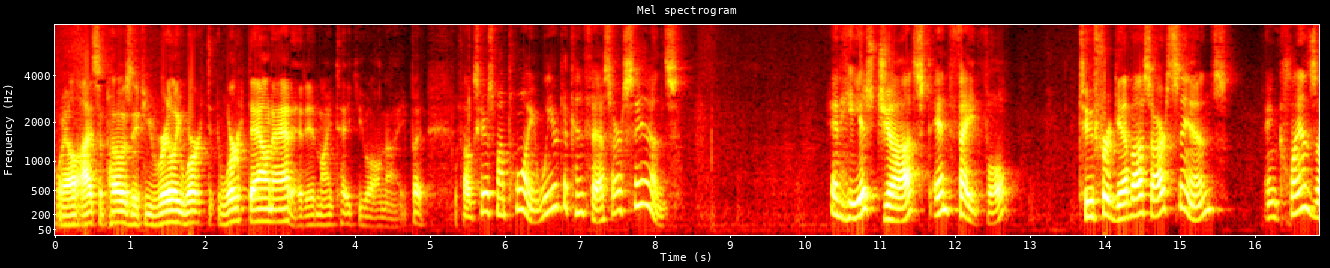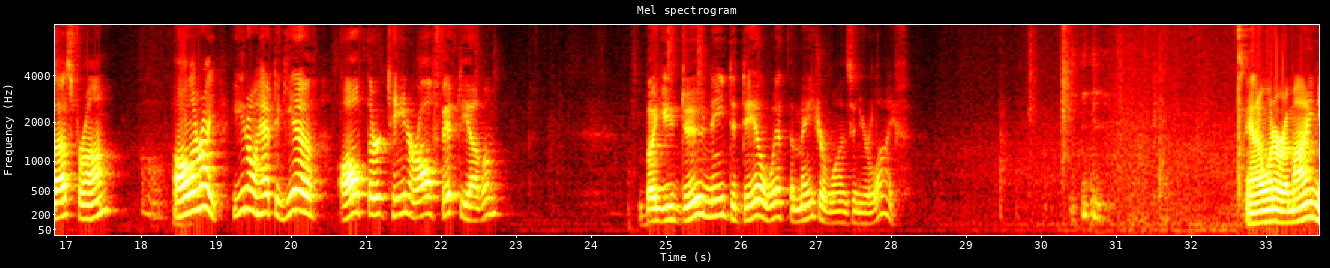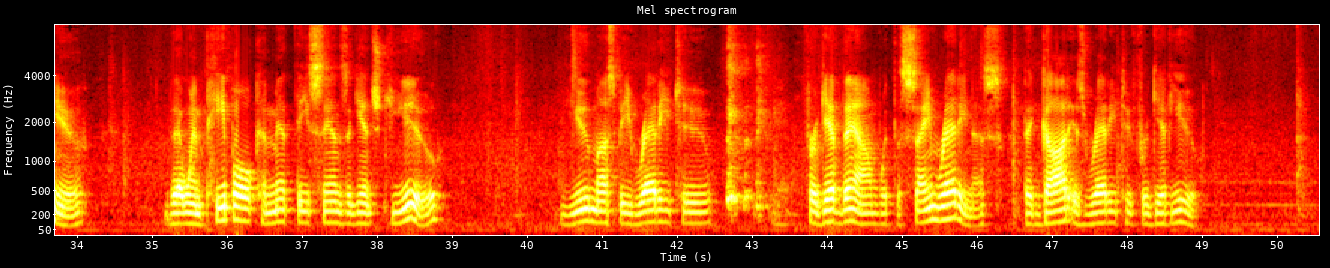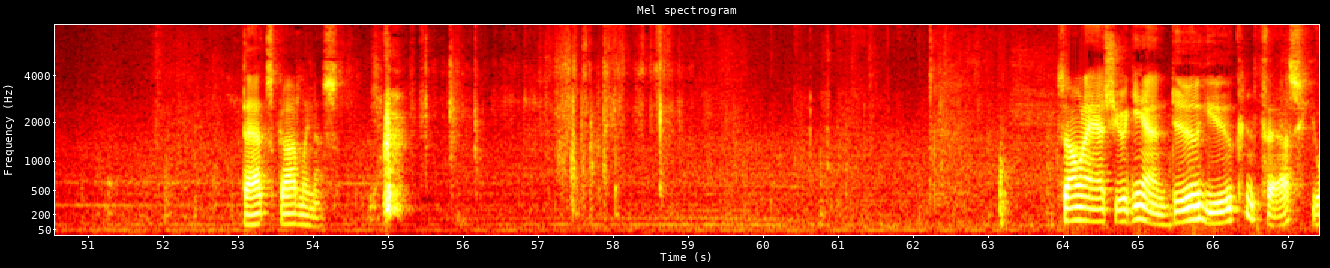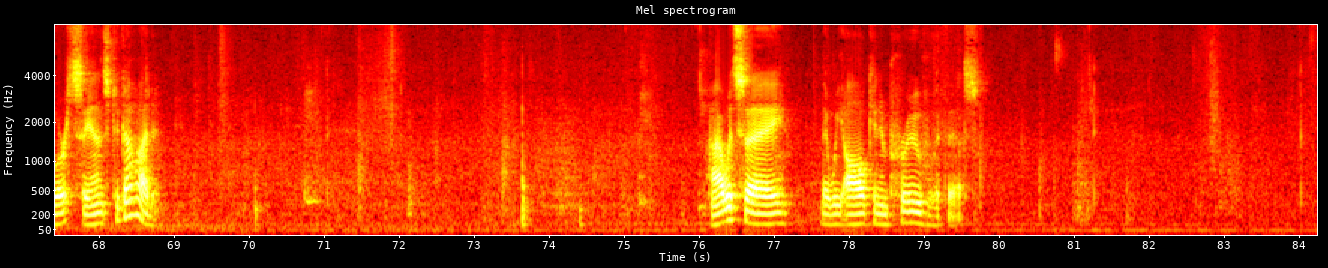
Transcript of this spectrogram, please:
well, I suppose if you really worked worked down at it, it might take you all night. But folks, here's my point. We are to confess our sins. And he is just and faithful to forgive us our sins and cleanse us from all unright. You don't have to give all 13 or all 50 of them. But you do need to deal with the major ones in your life. And I want to remind you that when people commit these sins against you, you must be ready to forgive them with the same readiness that God is ready to forgive you. That's godliness. So I want to ask you again do you confess your sins to God? I would say that we all can improve with this.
